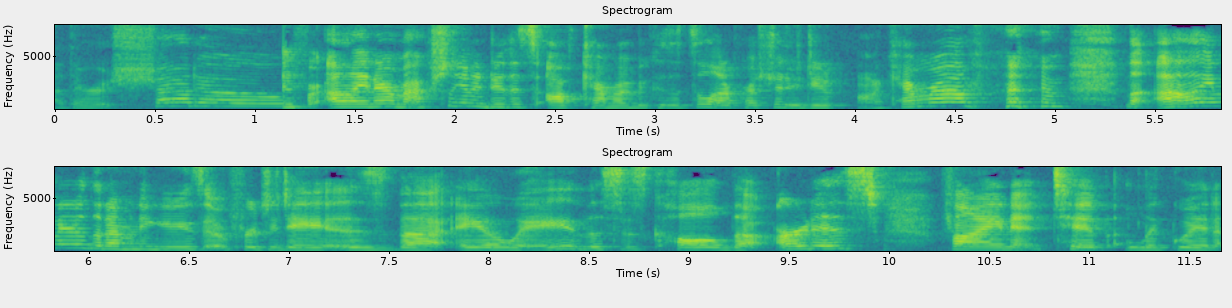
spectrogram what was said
other shadow. And for eyeliner, I'm actually going to do this off camera because it's a lot of pressure to do on camera. the eyeliner that I'm going to use for today is the AOA. This is called the Artist Fine Tip Liquid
